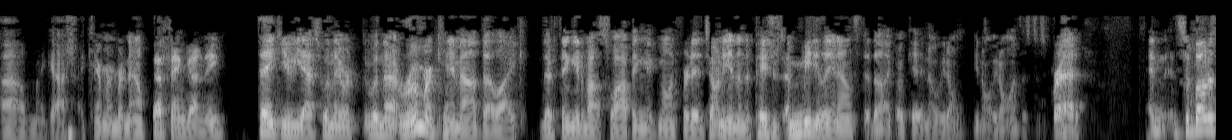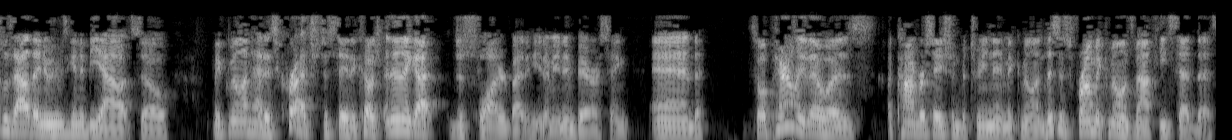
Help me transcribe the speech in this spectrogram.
oh my gosh, I can't remember now. Seth Van Gundy. Thank you. Yes, when they were when that rumor came out that like they're thinking about swapping McMillan for D'Antoni, and then the Pacers immediately announced it. They're like, okay, no, we don't, you know, we don't want this to spread. And Sabonis was out. They knew he was going to be out, so McMillan had his crutch to stay the coach. And then they got just slaughtered by the Heat. I mean, embarrassing. And so apparently there was a conversation between Nate McMillan. This is from McMillan's mouth. He said this,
